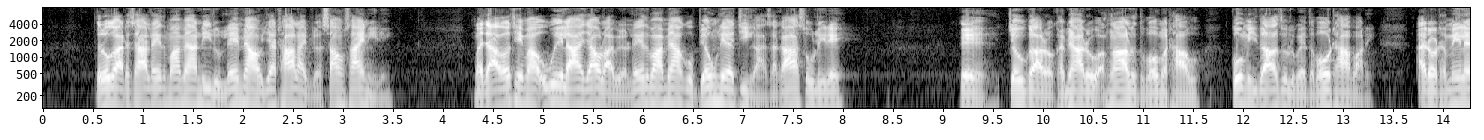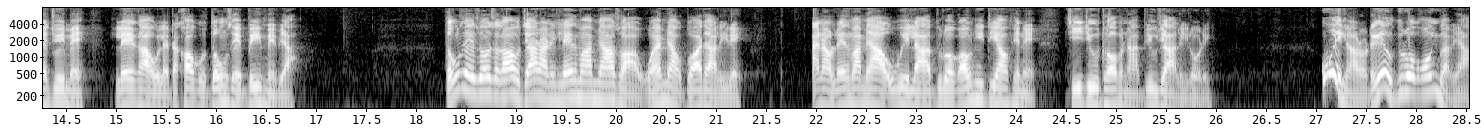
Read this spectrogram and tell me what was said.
။သူတို့ကတခြားလဲသမားများနီးလူလဲများကိုရထားလိုက်ပြီးတော့စောင့်ဆိုင်နေတယ်။မကြသောချိန်မှာဥဝေလာရောက်လာပြီးတော့လဲသမားများကိုပြုံးလျက်ကြည့်ကစကားဆိုလေတယ်။ကဲကျုပ်ကတော့ခမားတို့အငှားလို့သဘောမထားဘူး။ကိုမိသားစုလိုပဲသဘောထားပါတယ်။အဲ့တော့ထမင်းလဲကျွေးမယ်။လဲကာကိုလည်းတစ်ခေါက်ကို30ပေးမယ်ဗျာ။30ကျော်စကားကိုကြားတာနဲ့လဲသမားများစွာဝမ်းမြောက်သွားကြလေတယ်။ အဲ့နောက်လဲသမားများကဥဝေလာသူတော်ကောင်းကြီးတယောက်ဖြစ်နေကြီးကျူးထောပနာပြုကြလေတော့တယ်။ဥဝေလာတော့တကယ်ကိုသူတော်ကောင်းကြီးပါဗျာ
